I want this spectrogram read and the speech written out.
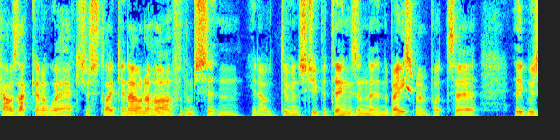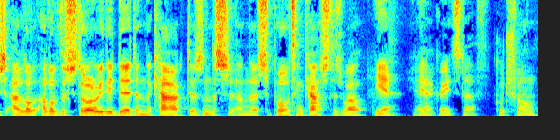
how's that going to work? Just like an hour and a half of them sitting, you know, doing stupid things in the in the basement." But uh, it was I love I love the story they did and the characters and the and the supporting cast as well. yeah yeah, Yeah. great stuff Good film.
